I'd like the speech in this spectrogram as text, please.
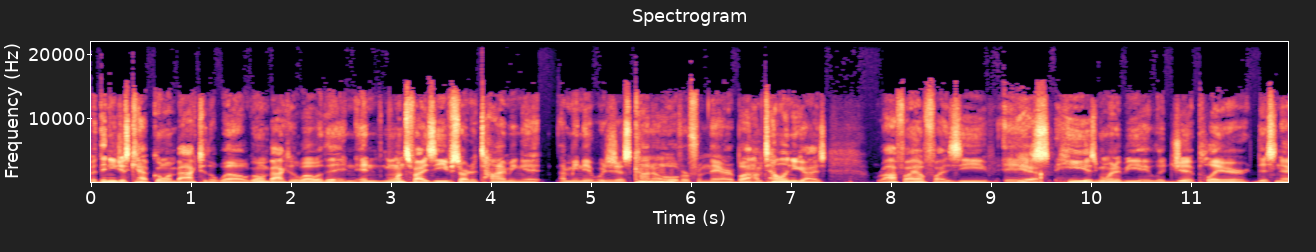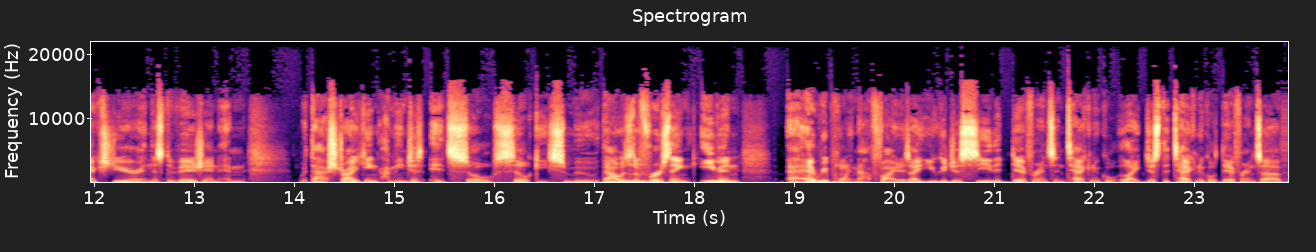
but then he just kept going back to the well, going back to the well with it. And, and once Fiziev started timing it, I mean, it was just kind of over from there. But I'm telling you guys. Rafael Fiziev is he is going to be a legit player this next year in this division. And with that striking, I mean, just it's so silky smooth. That was the mm-hmm. first thing, even at every point in that fight, is like you could just see the difference in technical, like just the technical difference of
